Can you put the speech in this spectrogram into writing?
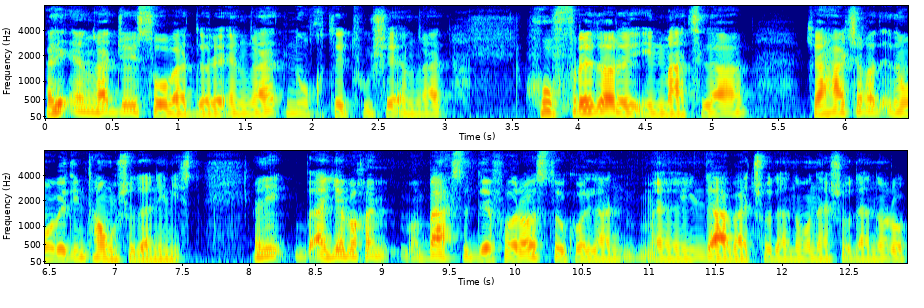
ولی انقدر جای صحبت داره انقدر نقطه توشه انقدر حفره داره این مطلب که هر چقدر ادامه بدیم تموم شدنی نیست. یعنی اگر بخوایم بحث دفاراست و کلا این دعوت شدن و نشدن ها رو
